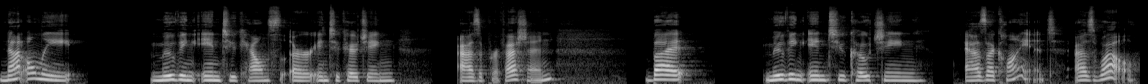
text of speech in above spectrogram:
not only moving into counsel or into coaching as a profession, but moving into coaching as a client as well.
